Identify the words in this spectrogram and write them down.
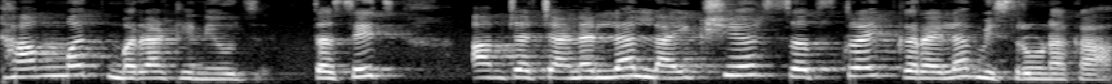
ठाम मत मराठी न्यूज. तसेच आमच्या चॅनलला लाईक शेअर सबस्क्राईब करायला विसरू नका.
